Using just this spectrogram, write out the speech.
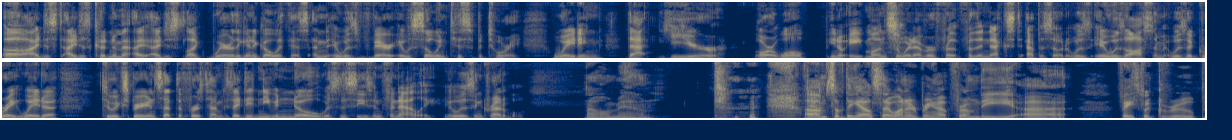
Oh, I just, I just couldn't imagine. I, I just like, where are they going to go with this? And it was very, it was so anticipatory, waiting that year or well, you know, eight months or whatever for for the next episode. It was, it was awesome. It was a great way to to experience that the first time because I didn't even know it was the season finale. It was incredible. Oh man. um, something else I wanted to bring up from the uh, Facebook group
